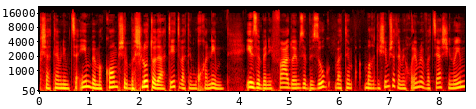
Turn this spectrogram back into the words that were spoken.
כשאתם נמצאים במקום של בשלות תודעתית ואתם מוכנים, אם זה בנפרד או אם זה בזוג, ואתם מרגישים שאתם יכולים לבצע שינויים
